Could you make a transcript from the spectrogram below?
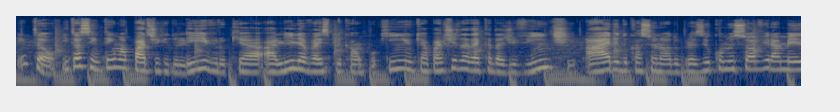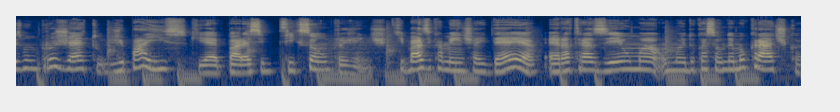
Então, então assim, tem uma parte aqui do livro que a, a Lilia vai explicar um pouquinho que a partir da década de 20, a área educacional do Brasil começou a virar mesmo um projeto de país, que é parece ficção pra gente. Que basicamente a ideia era trazer uma, uma educação democrática,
